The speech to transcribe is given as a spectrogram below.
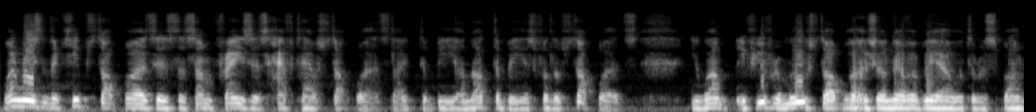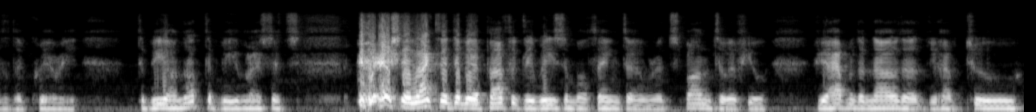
One reason to keep stop words is that some phrases have to have stop words, like to be or not to be is full of stop words you won't, if you've removed stop words, you'll never be able to respond to the query to be or not to be, whereas it's actually likely to be a perfectly reasonable thing to respond to if you if you happen to know that you have to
